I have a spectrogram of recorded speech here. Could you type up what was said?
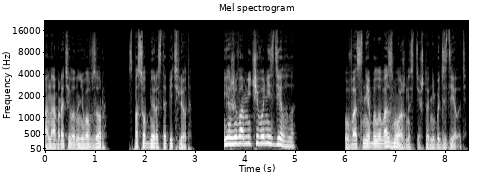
Она обратила на него взор, способный растопить лед. Я же вам ничего не сделала». «У вас не было возможности что-нибудь сделать».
